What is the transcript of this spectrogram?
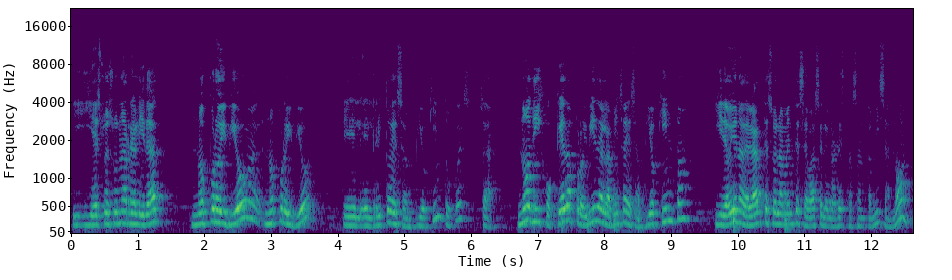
y, eso es una realidad, no prohibió, no prohibió el, rito de San Pío V, pues, o sea, no dijo, queda prohibida la misa de San Pío V y de hoy en adelante solamente se va a celebrar esta Santa Misa, no.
